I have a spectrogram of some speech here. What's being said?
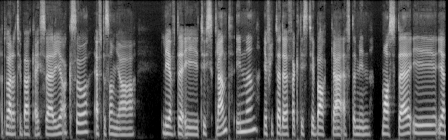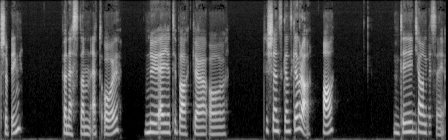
att vara tillbaka i Sverige också eftersom jag levde i Tyskland innan. Jag flyttade faktiskt tillbaka efter min master i Jönköping för nästan ett år. Nu är jag tillbaka och det känns ganska bra. Ja, det kan jag säga.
